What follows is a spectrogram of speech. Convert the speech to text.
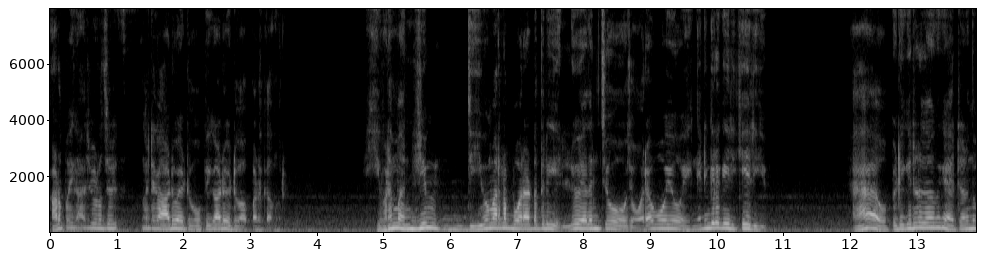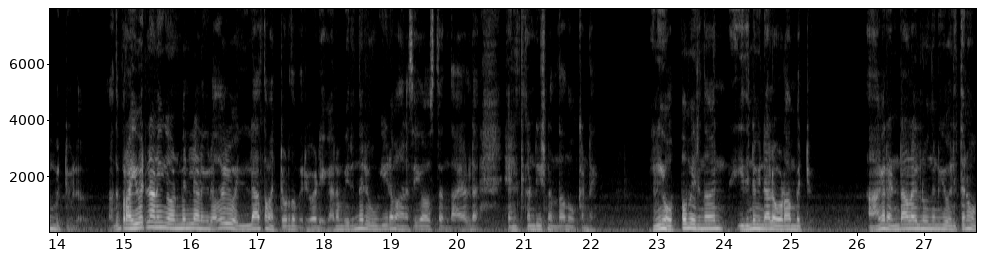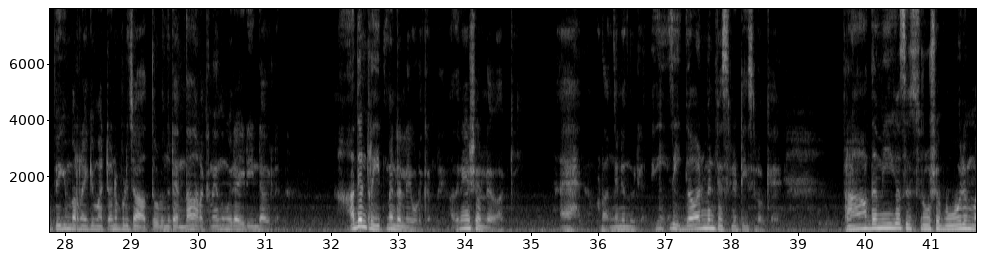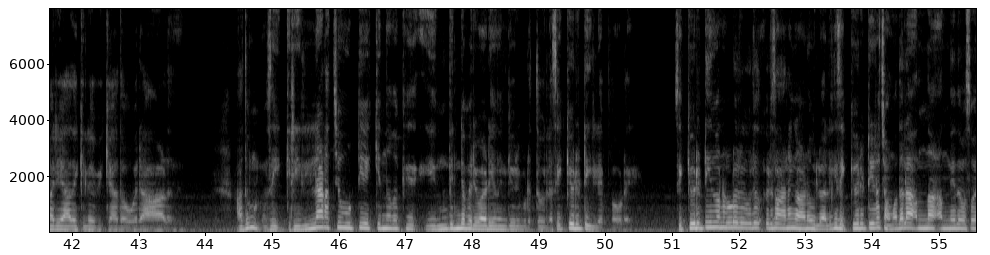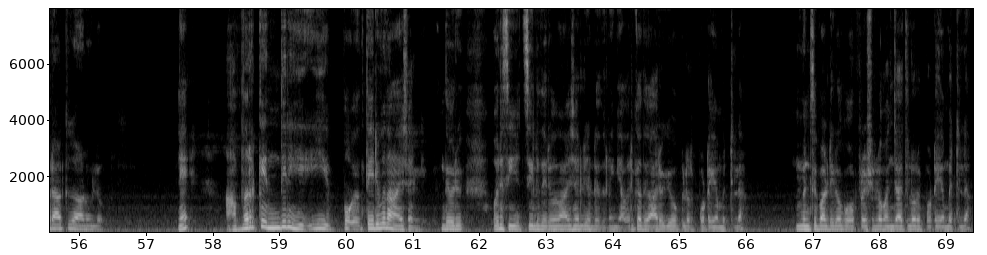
അവിടെ പോയി കാശ് വിളിച്ച് മറ്റേ കാർഡുമായിട്ട് ഒ പി കാർഡുമായിട്ട് വാപ്പ എടുക്കാന്ന് പറയും ഇവിടെ മനുഷ്യം ജീവമരണ പോരാട്ടത്തിൽ എല്ലു വേദനിച്ചോ ചോര പോയോ എങ്ങനെയെങ്കിലുമൊക്കെ ഇരിക്കുകയായിരിക്കും. ആ ഒ പി ടിക്കറ്റ് എടുക്കാമെന്ന് കയറ്റാനൊന്നും പറ്റൂല. അത് പ്രൈവറ്റിലാണെങ്കിലും ഗവൺമെന്റിലാണെങ്കിലും അതൊരു വല്ലാത്ത മറ്റോടത്തെ പരിപാടിയാണ് കാരണം വരുന്ന രോഗിയുടെ മാനസികാവസ്ഥ എന്താ? അയാളുടെ ഹെൽത്ത് കണ്ടീഷൻ എന്താ നോക്കണ്ടേ? ഇനി ഒപ്പം വരുന്നവൻ ഇതിന്റെ പിന്നാലെ ഓടാൻ പറ്റും. ആകെ രണ്ടാളായി ഒന്നുണ്ടെങ്കിൽ ഒരുത്തനെ ഒപ്പിക്കും പറഞ്ഞേക്കും മറ്റവനെ പിടിച്ച് അകത്ത് വിടുന്നിട്ട് എന്താ നടക്കണേന്നും ഒരു ഐഡിയ ഉണ്ടാവില്ല. ആദ്യം ട്രീറ്റ്മെന്റ് അല്ലേ കൊടുക്കണ്ടേ? അതിനുശേഷമല്ലേ ബാക്കി? ഏഹ് അവിടെ അങ്ങനെയൊന്നുമില്ല. ഈ ഗവൺമെന്റ് ഫെസിലിറ്റീസിലൊക്കെ പ്രാഥമിക ശുശ്രൂഷ പോലും മര്യാദയ്ക്ക് ലഭിക്കാതെ ഒരാൾ അതും ഗ്രില്ലടച്ച് കൂട്ടി വെക്കുന്നതൊക്കെ എന്തിന്റെ പരിപാടിയെന്ന് എനിക്ക് ഒരു പിടുത്തമില്ല സെക്യൂരിറ്റി ഇല്ല ഇപ്പോൾ സെക്യൂരിറ്റി എന്ന് പറഞ്ഞുള്ള ഒരു ഒരു സാധനം കാണുമല്ലോ. അല്ലെങ്കിൽ സെക്യൂരിറ്റിയുടെ ചുമതല അന്ന് അന്നേ ദിവസം ഒരാൾക്ക് കാണുമല്ലോ. ഏ? അവർക്ക് എന്തിന് ഈ തെരുവ് നായ ശല്യം? ഒരു ഒരു സി എച്ച് സിയിൽ തെരുവ് നായ ശല്യം ഉണ്ടെന്നുണ്ടെങ്കിൽ അവർക്കത് ആരോഗ്യവകുപ്പിൽ റിപ്പോർട്ട് ചെയ്യാൻ പറ്റില്ല? മുനിസിപ്പാലിറ്റിയിലോ കോർപ്പറേഷനിലോ പഞ്ചായത്തിലോ റിപ്പോർട്ട് ചെയ്യാൻ പറ്റില്ല?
